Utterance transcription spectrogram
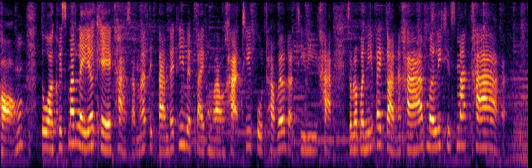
ของตัวคริสต์มาสเลเยอร์เค้กค่ะ สามารถติดตามได้ที่เว็บไซต์ของเราค่ะที่ foodtravel.tv ค่ะสำหรับวันนี้ไปก่อนนะคะ Merry Christmas ค่ะ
